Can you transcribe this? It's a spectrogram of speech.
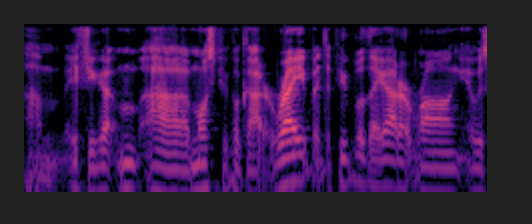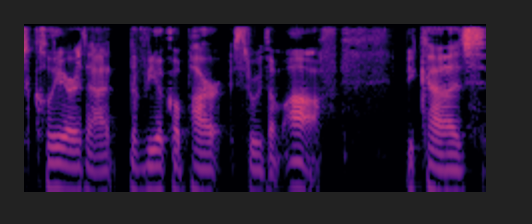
Um, if you got uh, most people got it right, but the people that got it wrong, it was clear that the vehicle part threw them off because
